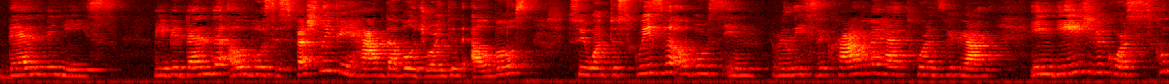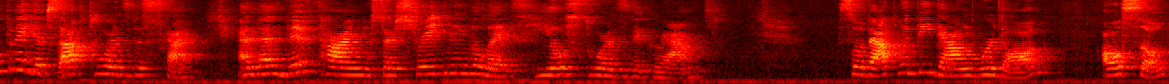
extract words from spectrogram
bend the knees, maybe bend the elbows, especially if you have double jointed elbows. So you want to squeeze the elbows in, release the crown of the head towards the ground, engage the core, scoop the hips up towards the sky. And then this time you start straightening the legs, heels towards the ground. So that would be downward dog also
